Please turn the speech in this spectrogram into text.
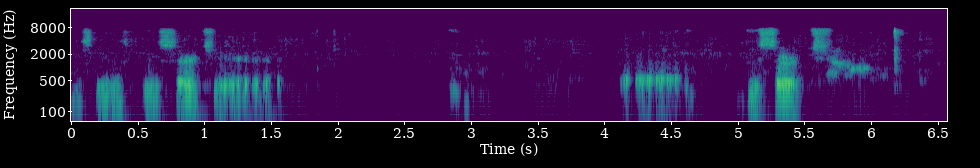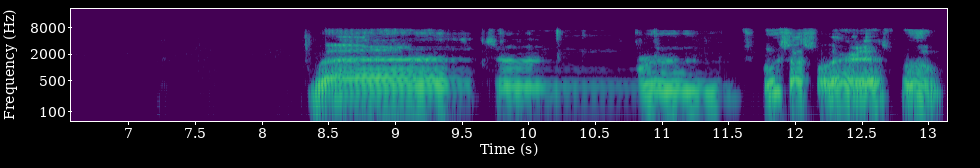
Let's see, let's do a search here. Uh, do search. Baton Rouge Blues Festival. There it is. Boom.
